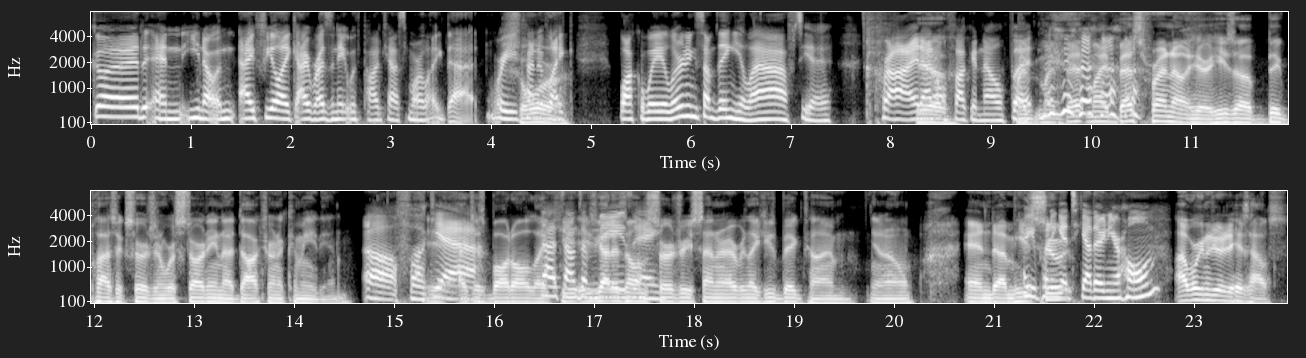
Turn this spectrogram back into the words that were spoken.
good, and you know, and I feel like I resonate with podcasts more like that, where you kind of like walk away learning something, you laughed, you cried. I don't fucking know, but my, be- my best friend out here, he's a big plastic surgeon. We're starting a doctor and a comedian. oh fuck yeah, I just bought all like That he, sounds has got his own surgery center. Everything like he's big time, you know. And um, he's Are you putting su- it together in your home? Uh, we're gonna do it at his house.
